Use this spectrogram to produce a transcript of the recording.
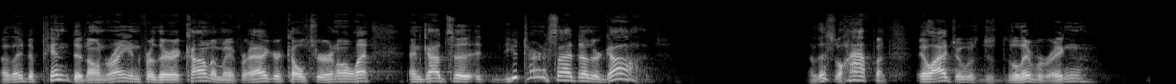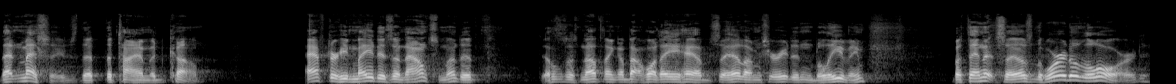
Uh, they depended on rain for their economy, for agriculture, and all that. And God said, You turn aside to other gods. And this will happen. Elijah was just delivering that message that the time had come. After he made his announcement, it tells us nothing about what Ahab said. I'm sure he didn't believe him. But then it says, The word of the Lord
